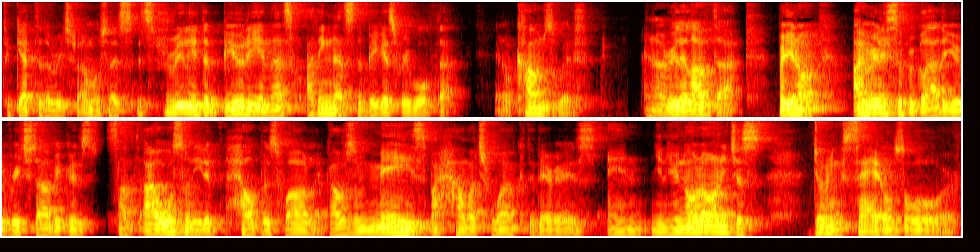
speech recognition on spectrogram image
to get to the reach level. So it's it's really the beauty, and that's I think that's the biggest reward that you know comes with, and I really love that. But you know, I'm really super glad that you reached out because I also needed help as well. Like I was amazed by how much work that there is, and you you're not only just doing sales or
